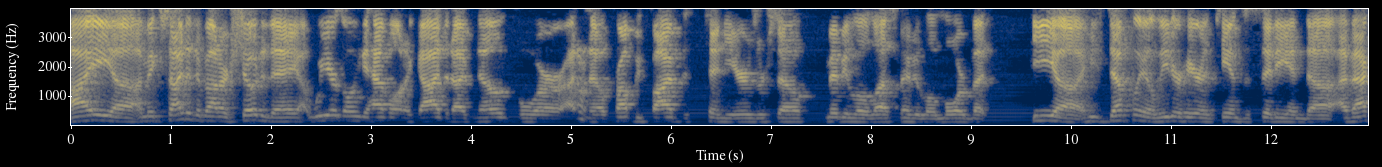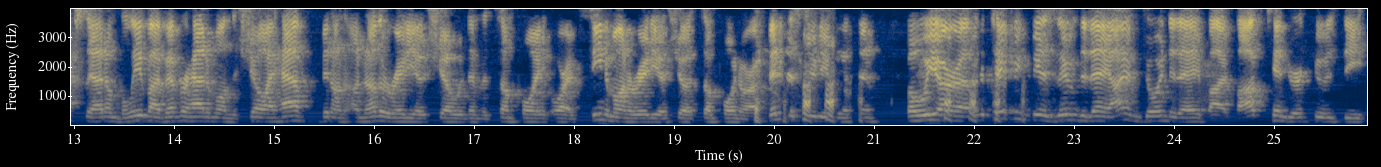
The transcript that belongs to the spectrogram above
I uh, I'm excited about our show today. We are going to have on a guy that I've known for I don't know probably five to ten years or so, maybe a little less, maybe a little more, but he uh, he's definitely a leader here in Kansas City. And uh, I've actually I don't believe I've ever had him on the show. I have been on another radio show with him at some point, or I've seen him on a radio show at some point, or I've been in the studio with him. But we are uh, we're taping via Zoom today. I am joined today by Bob Kendrick, who is the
